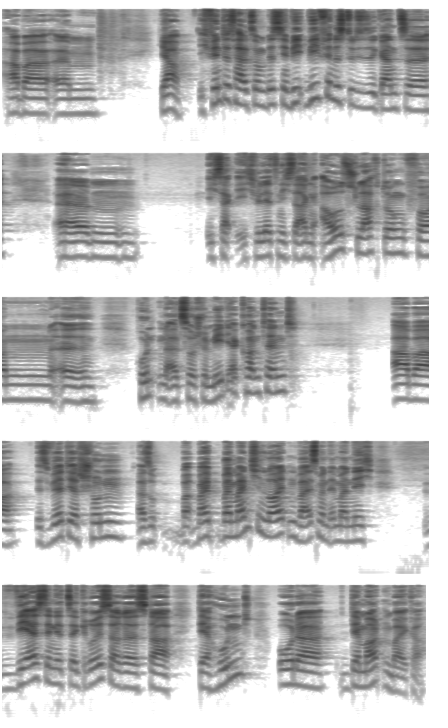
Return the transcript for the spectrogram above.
Aber ähm, ja, ich finde es halt so ein bisschen, wie, wie findest du diese ganze, ähm, ich sag, ich will jetzt nicht sagen Ausschlachtung von äh, Hunden als Social Media Content, aber es wird ja schon, also bei, bei manchen Leuten weiß man immer nicht, wer ist denn jetzt der größere Star? Der Hund oder der Mountainbiker?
